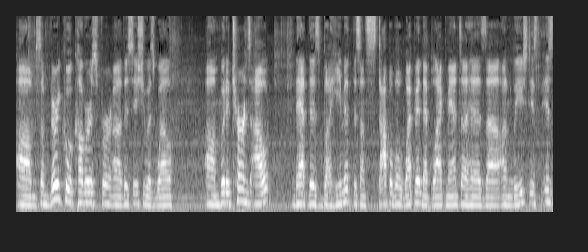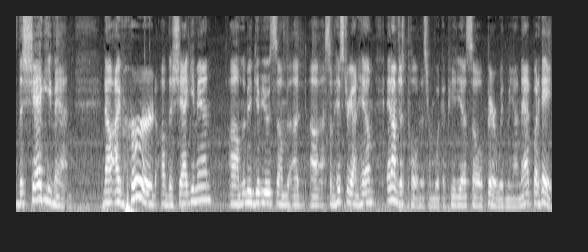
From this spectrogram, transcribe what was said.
Um, some very cool covers for uh, this issue as well. Um, but it turns out that this behemoth, this unstoppable weapon that Black Manta has uh, unleashed, is is the Shaggy Man. Now I've heard of the Shaggy Man. Um, let me give you some uh, uh, some history on him, and I'm just pulling this from Wikipedia, so bear with me on that. But hey,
